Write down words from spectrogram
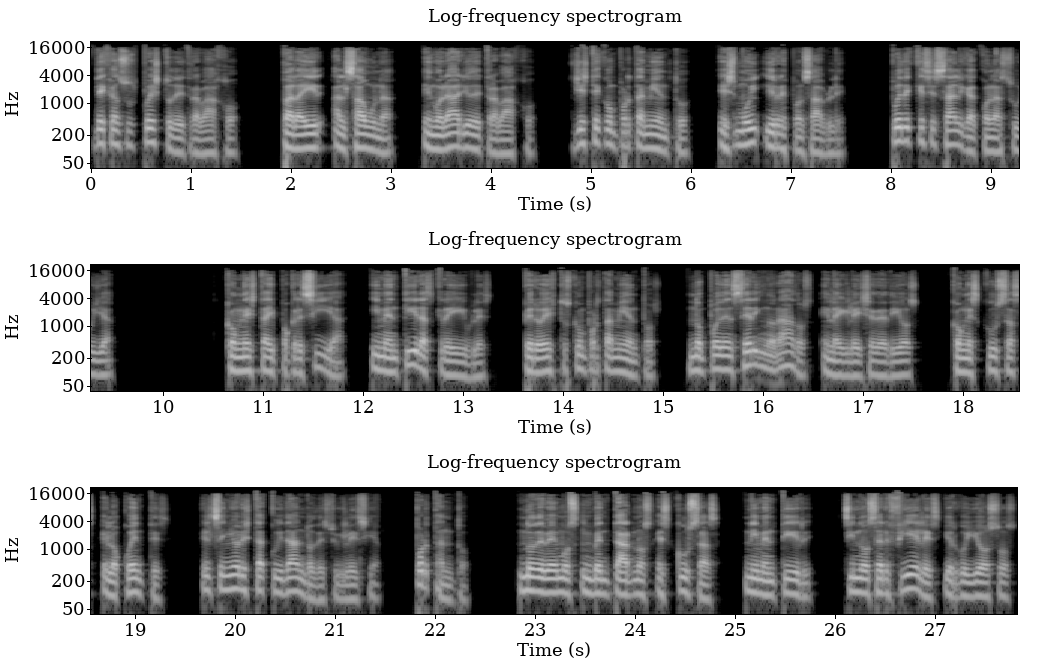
dejan sus puestos de trabajo para ir al sauna en horario de trabajo, y este comportamiento es muy irresponsable. Puede que se salga con la suya con esta hipocresía y mentiras creíbles, pero estos comportamientos no pueden ser ignorados en la iglesia de Dios con excusas elocuentes. El Señor está cuidando de su iglesia. Por tanto, no debemos inventarnos excusas ni mentir, sino ser fieles y orgullosos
